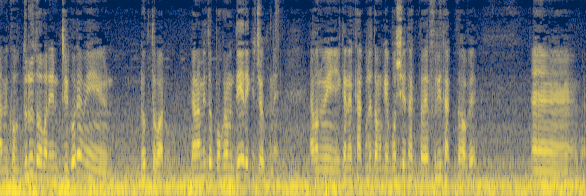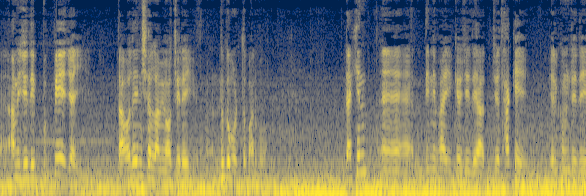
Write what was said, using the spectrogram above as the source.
আমি খুব দ্রুত আবার এন্ট্রি করে আমি ঢুকতে পারব। কারণ আমি তো প্রোগ্রাম দিয়ে রেখেছি ওখানে। এখন আমি এখানে থাকলে তো আমাকে বসে থাকতে হবে ফ্রি থাকতে হবে। আমি যদি পেয়ে যাই, তাহলে ইনশাল্লাহ আমি অচিরেই ঢুকে পড়তে পারব। দেখেন দিনী ভাই কেউ যদি থাকে, এরকম যদি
